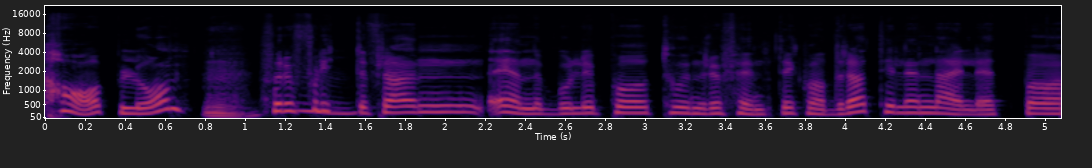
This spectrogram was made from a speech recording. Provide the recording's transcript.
ta opp lån for å flytte fra en enebolig på 250 kvadrat til en leilighet på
